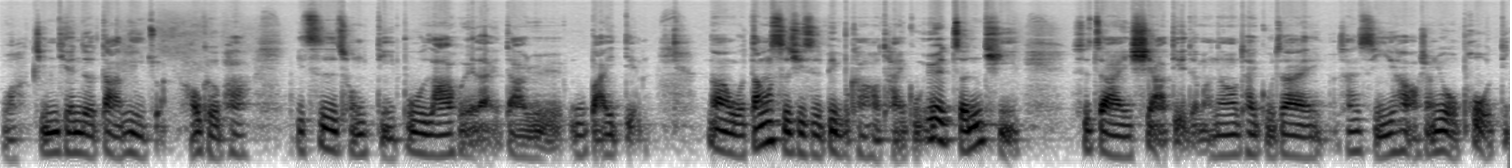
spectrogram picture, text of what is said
哇，今天的大逆转，好可怕！一次从底部拉回来大约五百点。那我当时其实并不看好台股，因为整体是在下跌的嘛。然后台股在三十一号好像又有破底。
